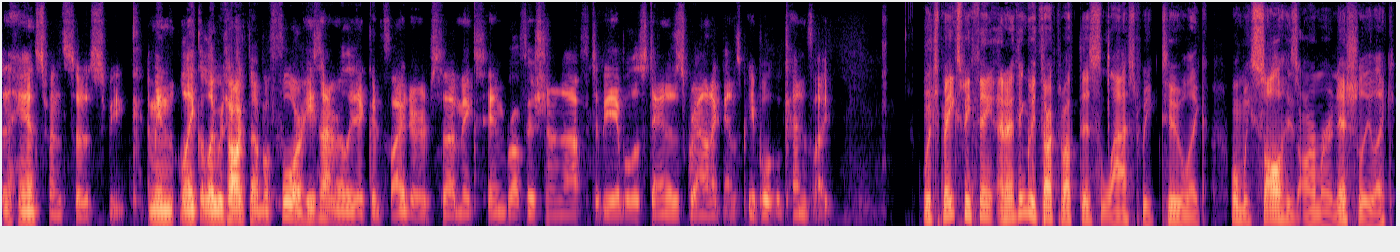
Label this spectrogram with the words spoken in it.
enhancements, so to speak. I mean, like like we talked about before, he's not really a good fighter, so it makes him proficient enough to be able to stand his ground against people who can fight. Which makes me think, and I think we talked about this last week too, like when we saw his armor initially, like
